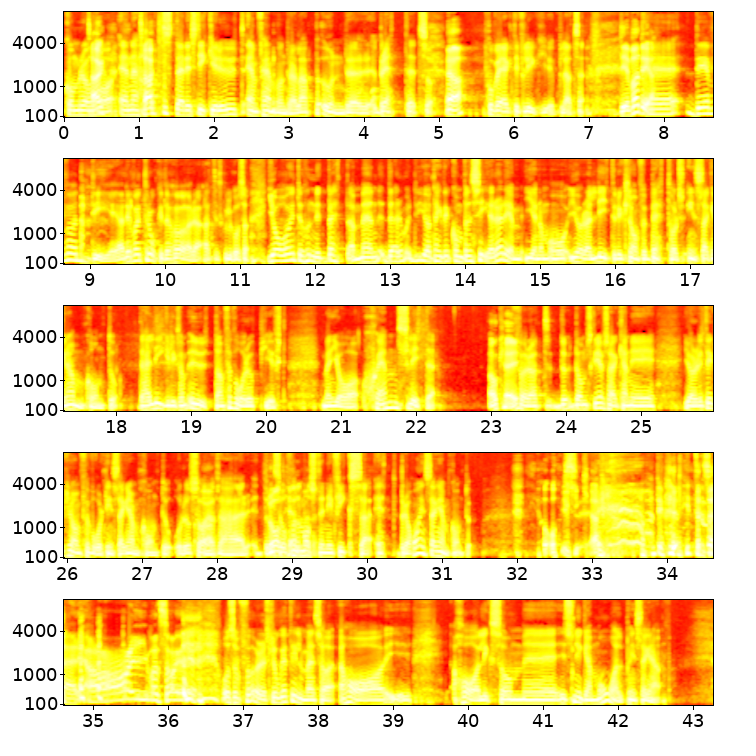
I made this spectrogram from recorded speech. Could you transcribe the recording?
Kommer du Tack. ha en Tack. hatt där det sticker ut en 500-lapp under brättet så? Ja, På väg till flygplatsen. det var det. Eh, det var det. Ja, det var tråkigt att höra att det skulle gå så. Jag har inte hunnit betta, men däremot- jag tänkte kompensera det genom att göra lite reklam för Betthards Instagramkonto. Det här ligger liksom utanför vår uppgift, men jag skäms lite. Okej. För att de, skrev så här, kan ni göra lite reklam för vårt Instagramkonto? Och då sa Ja. jag så här, i så fall helvete. måste ni fixa ett bra Instagramkonto. Oj, vilka... det var lite så här, oj, vad sa jag det? Och så föreslog jag till och med så, ha, ha liksom eh, snygga mål på Instagram.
